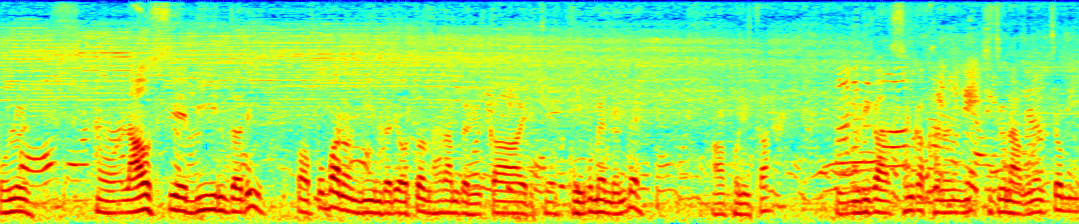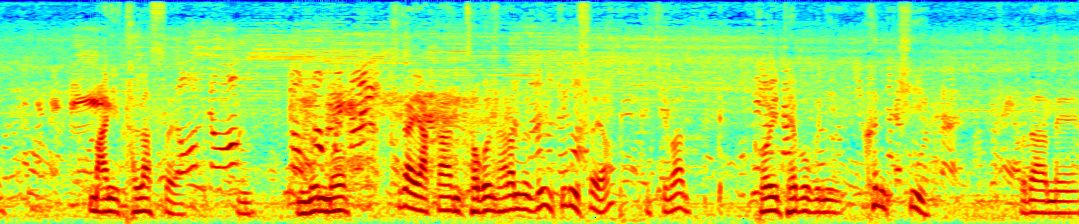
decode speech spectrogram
오늘 어, 라오스의 미인들이 어, 뽑아놓은 미인들이 어떤 사람들일까 이렇게 궁금했는데 아, 보니까 우리가 생각하는 기준하고는 좀 많이 달랐어요. 음. 물론 뭐 키가 약간 적은 사람들도 있긴 있어요. 있지만 거의 대부분이 큰 키, 그 다음에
